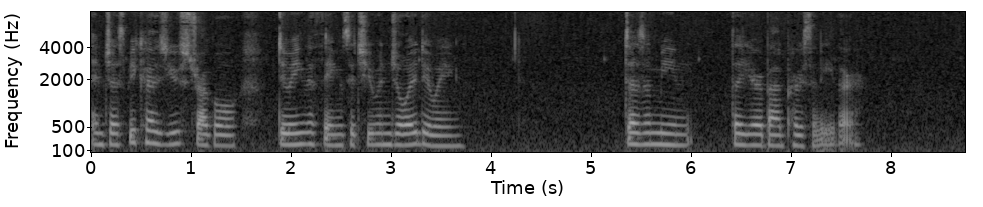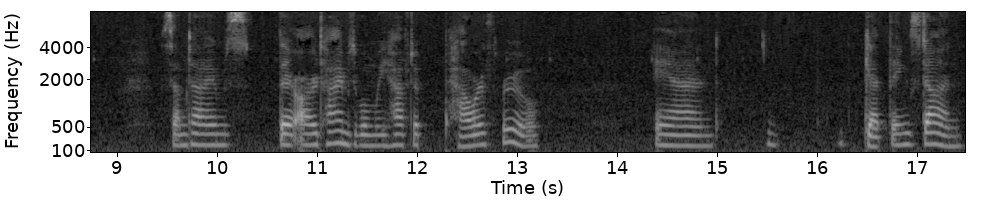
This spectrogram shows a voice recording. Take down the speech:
And just because you struggle doing the things that you enjoy doing doesn't mean that you're a bad person either. Sometimes there are times when we have to power through and get things done.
